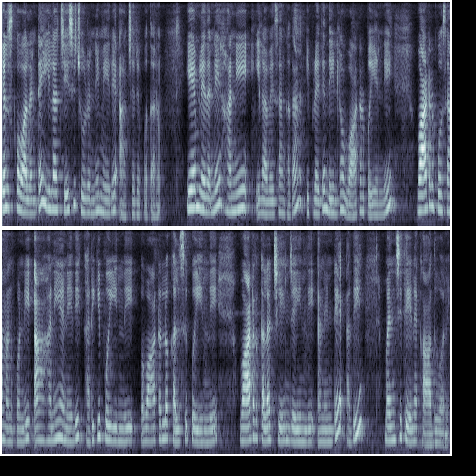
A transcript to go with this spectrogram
తెలుసుకోవాలంటే ఇలా చేసి చూడండి మీరే ఆశ్చర్యపోతారు. ఏం లేదండి హనీ ఇలా వేసాం కదా ఇప్పుడైతే దీంట్లో వాటర్ పోయండి. వాటర్ పోసామనుకోండి ఆ హనీ అనేది కరిగిపోయింది వాటర్లో కలిసిపోయింది వాటర్ కలర్ చేంజ్ అయ్యింది అని అంటే అది మంచి తేనె కాదు అని.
